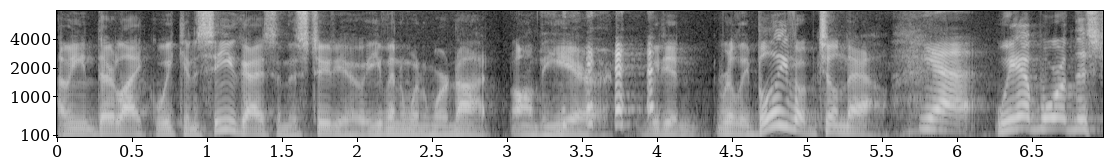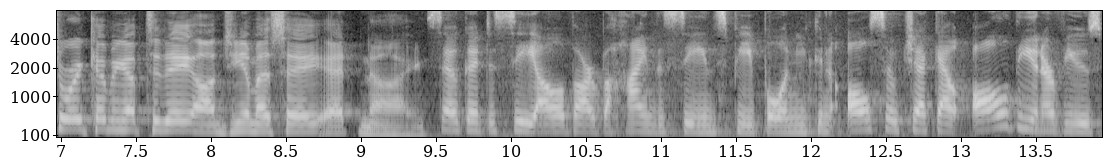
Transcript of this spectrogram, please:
I mean, they're like, we can see you guys in the studio even when we're not on the air. we didn't really believe them till now. Yeah. We have more of this story coming up today on GMSA at 9. So good to see all of our behind the scenes people. And you can also check out all the interviews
